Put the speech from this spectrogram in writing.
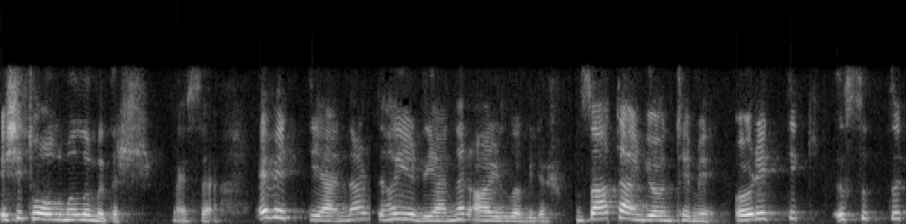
Eşit olmalı mıdır? Mesela. Evet diyenler, hayır diyenler ayrılabilir. Zaten yöntemi öğrettik, ısıttık,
